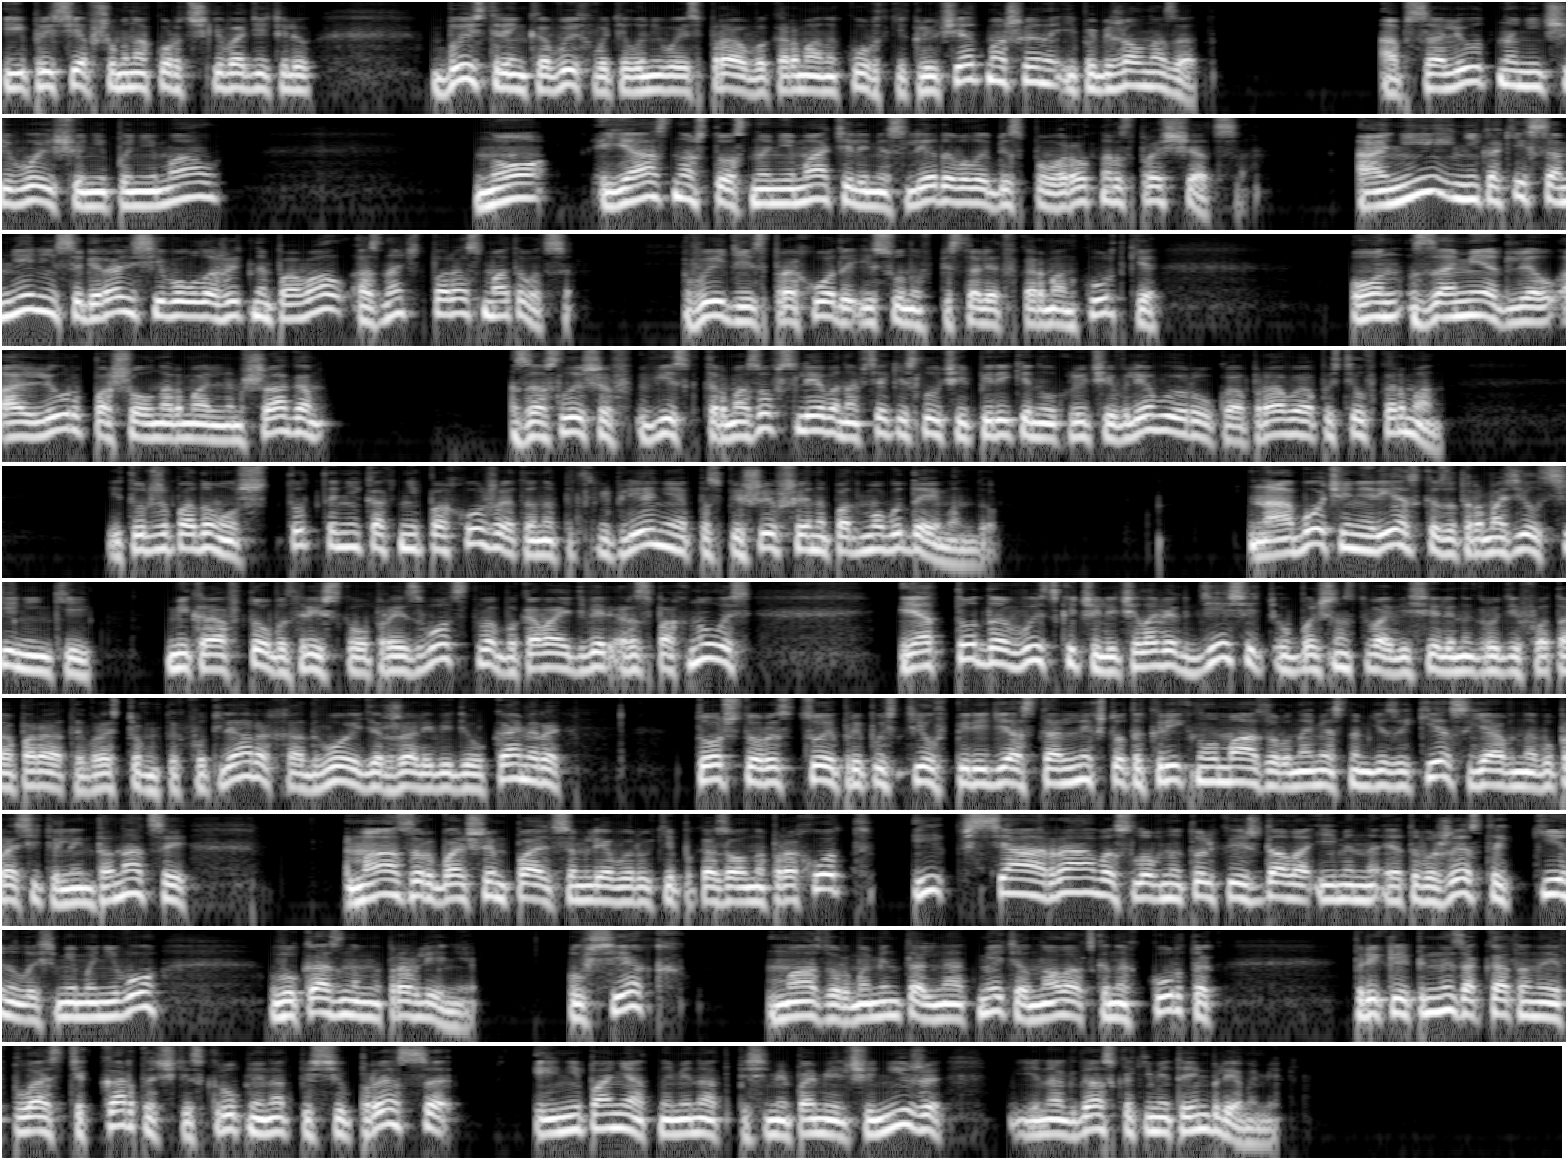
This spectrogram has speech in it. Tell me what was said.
и, присевшему на корточке водителю, быстренько выхватил у него из правого кармана куртки ключи от машины и побежал назад. Абсолютно ничего еще не понимал, но ясно, что с нанимателями следовало бесповоротно распрощаться. Они, никаких сомнений, собирались его уложить на повал, а значит, пора сматываться. Выйдя из прохода и сунув пистолет в карман куртки, он замедлил аллюр, пошел нормальным шагом. Заслышав визг тормозов слева, на всякий случай перекинул ключи в левую руку, а правую опустил в карман. И тут же подумал, что-то никак не похоже это на подкрепление, поспешившее на подмогу Деймонду. На обочине резко затормозил синенький микроавтобус рижского производства, боковая дверь распахнулась, и оттуда выскочили человек десять, у большинства висели на груди фотоаппараты в расстегнутых футлярах, а двое держали видеокамеры. Тот, что рысцой припустил впереди остальных, что-то крикнул Мазуру на местном языке с явно вопросительной интонацией. Мазур большим пальцем левой руки показал на проход, и вся рава, словно только и ждала именно этого жеста, кинулась мимо него в указанном направлении. У всех, Мазур моментально отметил, на лацканах курток прикреплены закатанные в пластик карточки с крупной надписью «Пресса» и непонятными надписями помельче ниже, иногда с какими-то эмблемами.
